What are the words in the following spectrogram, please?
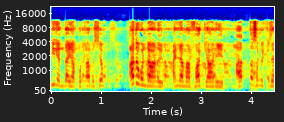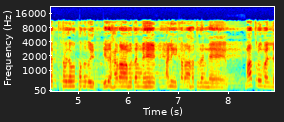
ഇനി എന്താ ഈ അപ്പുറത്തെ ആവശ്യം? അതുകൊണ്ടാണ് അല്ലാമ ഫാക്യാനി അർത്ഥസംഘത്തിന് പറഞ്ഞത് ഇത് ഹറാമ് തന്നെ അല്ലെങ്കിൽ കറാഹത്ത് തന്നെ. മാത്രവുമല്ല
